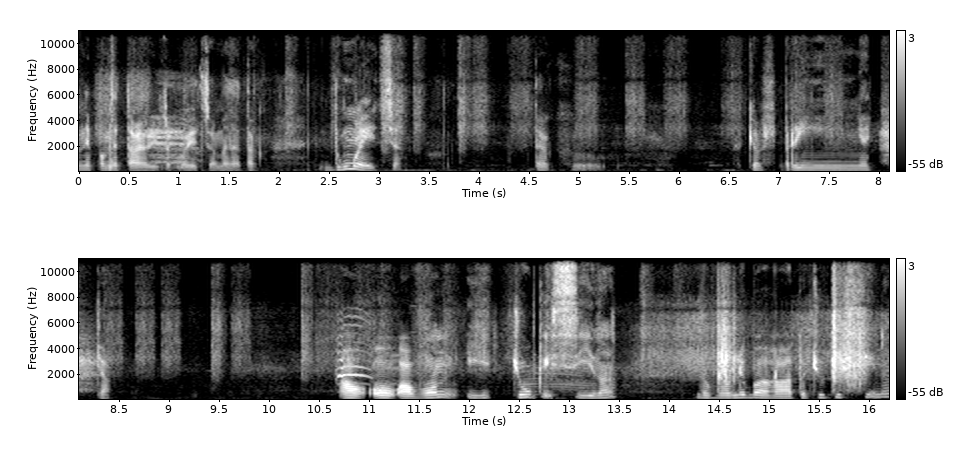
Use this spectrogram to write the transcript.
не пам'ятаю, якої це в мене так думається. Так. е, Таке сприйняття. А, о, а вон і тюки сіна. Доволі багато тюків сіна.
